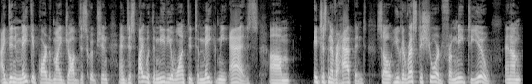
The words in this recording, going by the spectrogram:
I didn't make it part of my job description and despite what the media wanted to make me as um it just never happened. So you could rest assured from me to you and I'm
